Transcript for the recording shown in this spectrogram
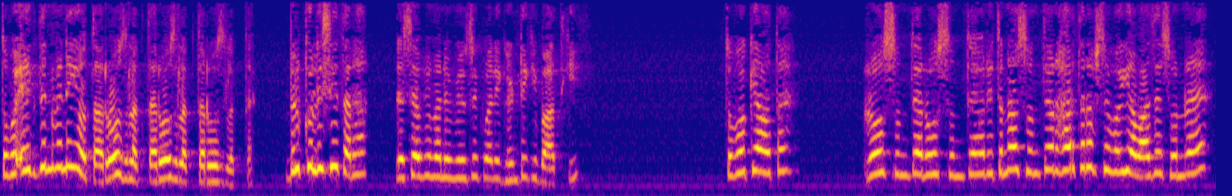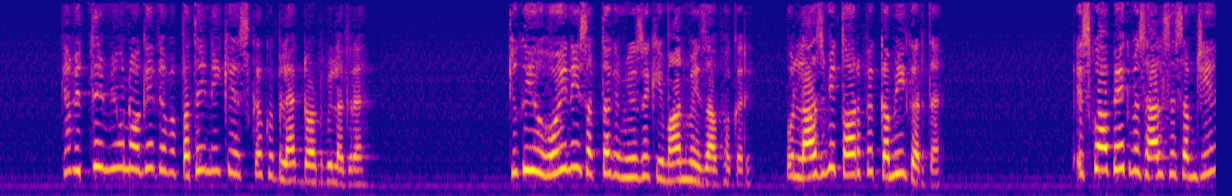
تو وہ ایک دن میں نہیں ہوتا، روز لگتا ہے روز لگتا ہے روز لگتا ہے۔ بالکل اسی طرح، جیسے ابھی میں نے میوزک والی گھنٹی کی بات کی، تو وہ کیا ہوتا ہے؟ روز سنتے ہیں روز سنتے ہیں اور اتنا سنتے ہیں اور ہر طرف سے وہی آوازیں سن رہے ہیں کہ ہم اتنے امیون ہو گئے کہ ہمیں پتہ ہی نہیں کہ اس کا کوئی بلیک ڈاٹ بھی لگ رہا ہے۔ کیونکہ یہ ہو ہی نہیں سکتا کہ میوزک ایمان میں اضافہ کرے۔ وہ لازمی طور پہ کمی کرتا ہے۔ اس کو آپ ایک مثال سے سمجھیے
